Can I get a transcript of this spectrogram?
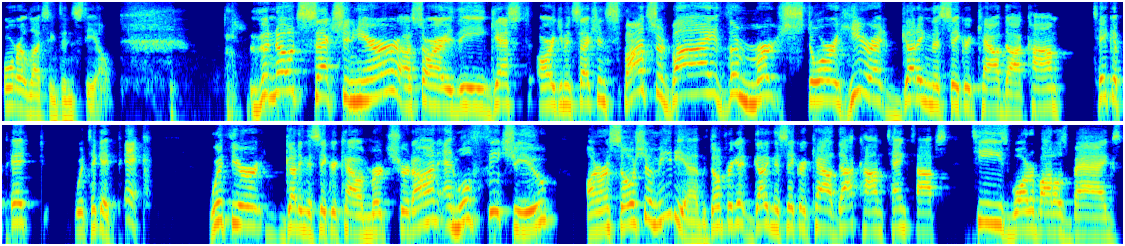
or Lexington Steele. The notes section here, uh, sorry, the guest argument section, sponsored by the merch store here at guttingthesacredcow.com. Take a pic, would take a pic with your Gutting the Sacred Cow merch shirt on, and we'll feature you on our social media. But don't forget, guttingthesacredcow.com, tank tops, tees, water bottles, bags,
